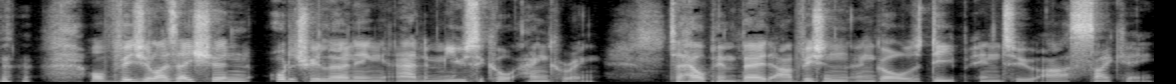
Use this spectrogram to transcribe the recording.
of visualization, auditory learning, and musical anchoring to help embed our vision and goals deep into our psyche.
